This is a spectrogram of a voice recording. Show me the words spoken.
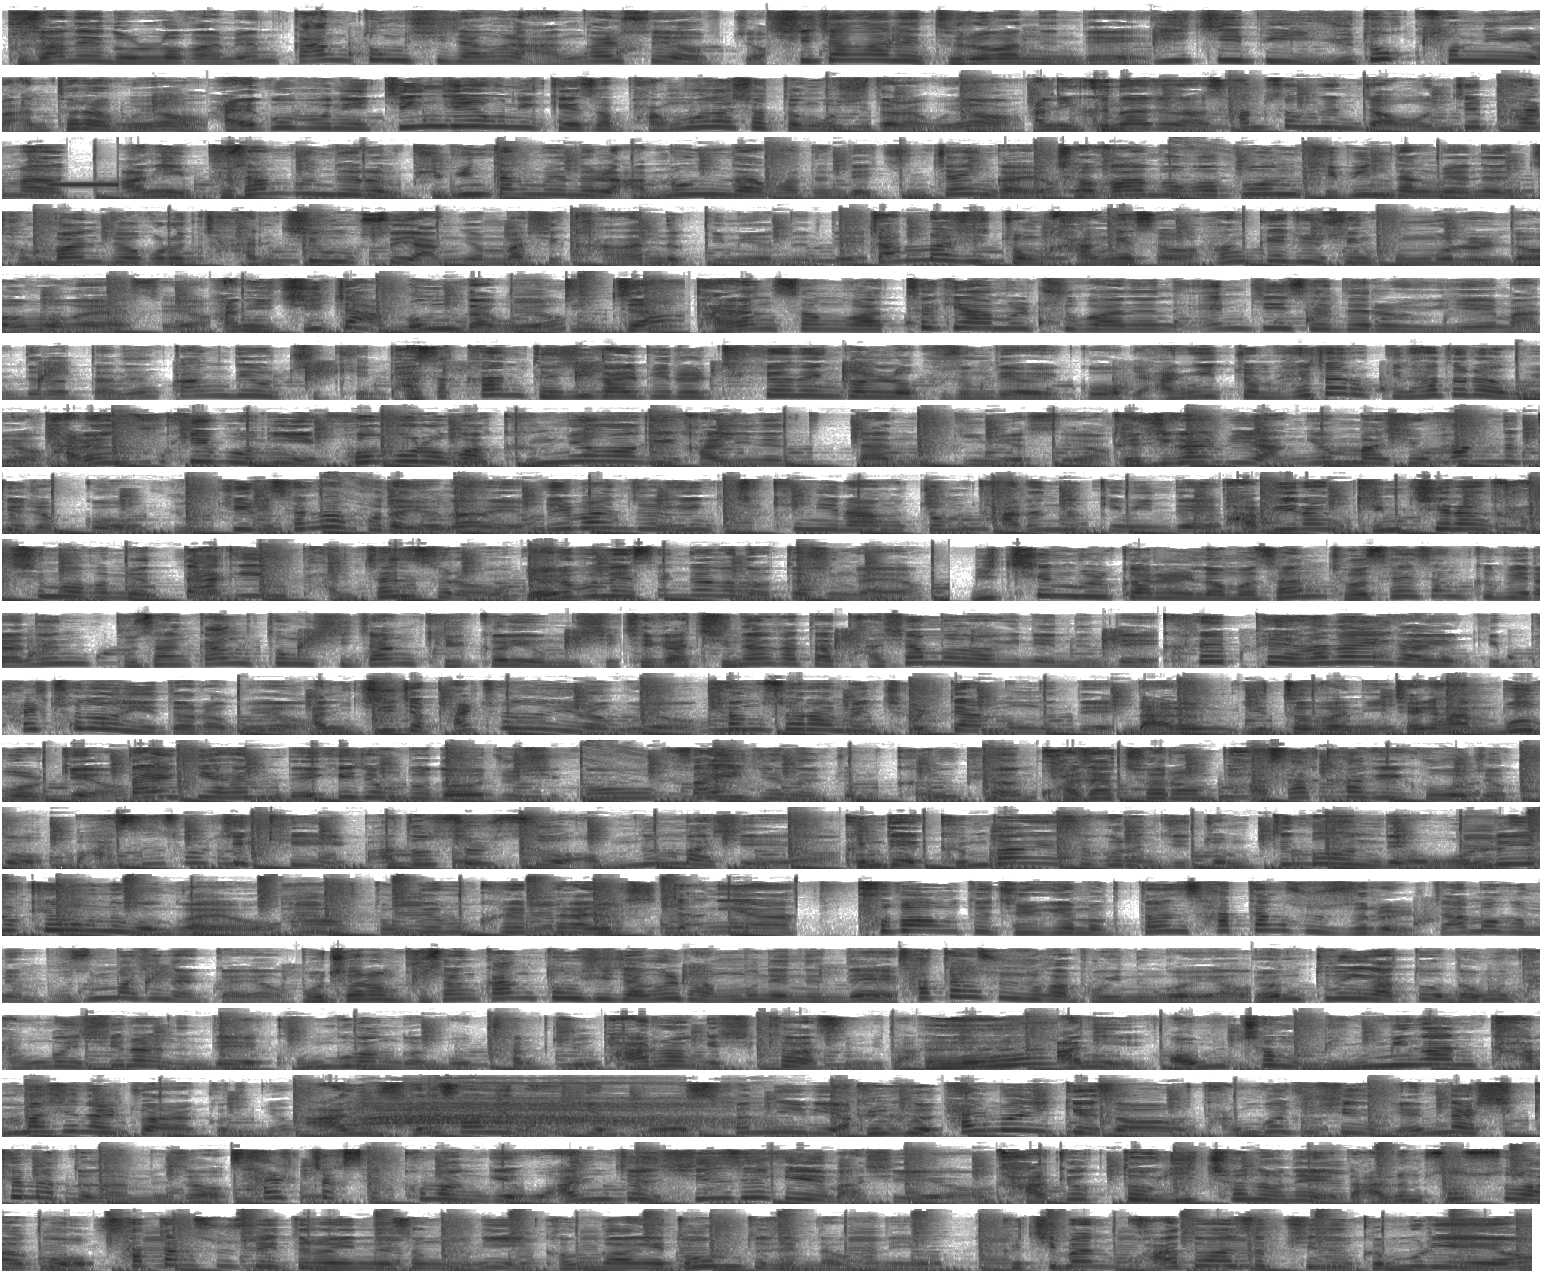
부산에 놀러 가면 깡통 시장을 안 갈 수야 없죠. 시장 안에 들어갔는데 이 집이 유독 손님이 많더라고요. 알고 보니 찐재용님께서 방문하셨던 곳이더라고요. 아니 그나저나 삼성전자 언제 팔만? 아니 부산 분들은 비빔당면을 안 먹는다고 하던데 진짜인가요? 제가 먹어본 비빔당면은 전반적으로 잔치국수 양념 맛이 강한 느낌이었는데 짠맛이 좀 강해서 함께 주신 국물을 넣어 먹어야 했어요. 아니 진짜 안 먹는다고요? 진짜? 다양성과 특이함을 추구하는 MZ 세대를 위해 만들었다는 깡대우 치킨. 바삭한 돼지갈비를 튀겨낸 걸로 구성되어 있고 양이 좀 해자롭긴 하더라고요. 다른 후기 보니 호불호가 극명하게 갈리는 듯한 느낌이었어요. 돼지갈비 양념 맛이 확 느껴졌고 육질이 생각보다 연하네요. 일반적인 치킨이랑 좀 다른 느낌인데 밥이랑 김치랑 같이 먹으면 딱인 반찬스러움. 여러분의 생각은 어떠신가요? 미친 물가를 넘어선 저세상급이라는 부산 깡통시장 길거리 음식. 제가 지나가다 다시 한번 확인했는데 크레페 하나의 가격이 8,000원이더라고요. 아니 진짜 8,000원이라고요? 평소라면 절대 안 먹는데 나름 유튜버니 제가 한번 물어볼게요. 딸기 한 4개 정도 넣어주시고 사이즈는 좀 큰 편. 과자처럼 바삭하게 구워졌고 맛은 솔직히 맛없을 수 없는 맛이에요. 근데 금방 해서 그런지 좀 뜨거운데 원래 이렇게 먹는 건가요? 아 동대문 크레페가 역시 짱이야. 푸바오도 즐겨 먹던 사탕수수를 짜먹으면 무슨 맛이 날까요? 모처럼 부산 깡통시장을 방문했는데 사탕수수가 보이는 거예요. 연뚱이가 또 너무 단 건 싫어하는데 궁금한 건 못 참죠. 바로 한 개 시켜봤습니다. 에? 아니 엄청 밍밍한 단맛이 날 줄 알았거든요. 아니 세상에 난 이게 무슨 일이야. 그, 그 할머니께서 담궈주시는 옛날 식혜맛도 나면서 살짝 새콤한 게 완전 신세 계의 맛이에요. 가격도 2,000원에 나름 소소하고 사탕수수에 들어있는 성분이 건강에 도움도 된다고 하네요. 그치만 과도한 섭취는 금물이에요.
